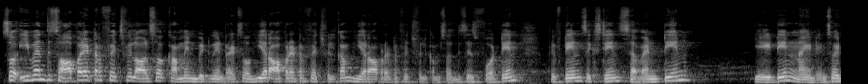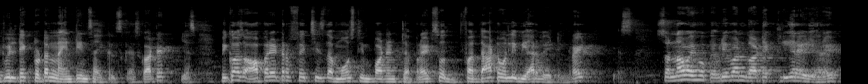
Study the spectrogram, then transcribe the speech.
So even this operator fetch will also come in between right? So here operator fetch will come here operator fetch will come. So this is 14 15 16 17 18 19 so it will take total 19 cycles guys. Got it? Yes. Because operator fetch is the most important step right? So for that only we are waiting right? Yes. So now i hope everyone got a clear idea right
